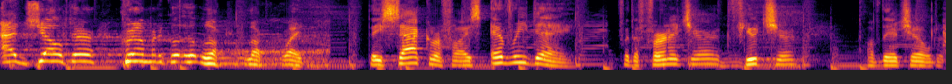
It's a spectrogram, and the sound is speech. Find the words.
and shelter criminal. Look, look, wait. They sacrifice every day for the furniture and future of their children.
